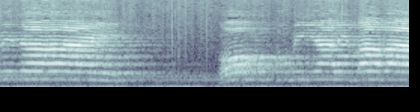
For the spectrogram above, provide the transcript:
the night, come to me, Alibaba.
